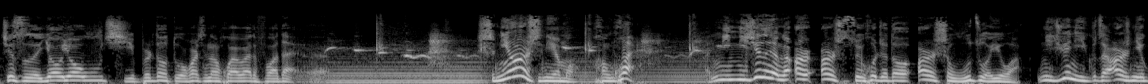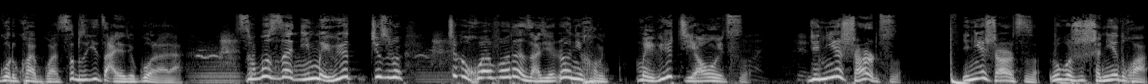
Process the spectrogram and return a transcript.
就是遥遥无期，不知道多会儿才能还完的房贷。十年二十年嘛，很快。你你现在应该二二十岁或者到二十五左右啊？你觉得你在二十年过得快不快？是不是一眨眼就过来了？只不过是在你每个月，就是说这个还房贷咋的，让你很每个月交一次，一年十二次，一年十二次。如果是十年的话，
